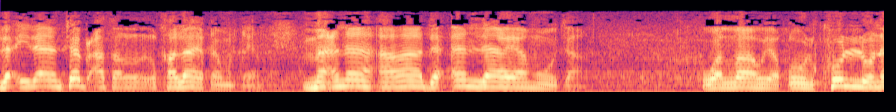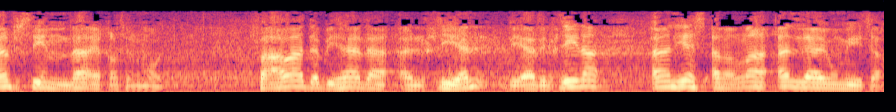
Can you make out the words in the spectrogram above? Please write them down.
لا إلى أن تبعث الخلائق يوم القيامة. معناه أراد أن لا يموت. والله يقول كل نفس ذائقة الموت. فأراد بهذا الحيل بهذه الحيلة أن يسأل الله أن لا يميته.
